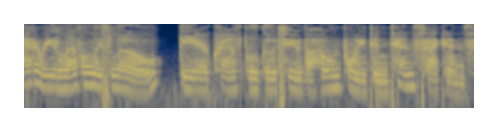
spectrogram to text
battery level is low. The aircraft will go to the home point in 10 seconds.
